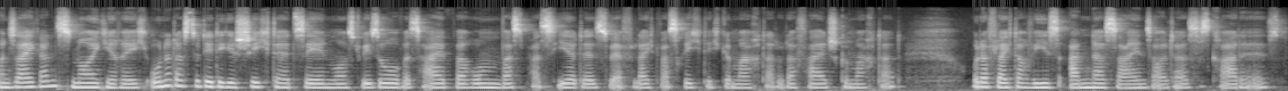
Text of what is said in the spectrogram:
und sei ganz neugierig, ohne dass du dir die Geschichte erzählen musst, wieso, weshalb, warum, was passiert ist, wer vielleicht was richtig gemacht hat oder falsch gemacht hat oder vielleicht auch wie es anders sein sollte, als es gerade ist.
